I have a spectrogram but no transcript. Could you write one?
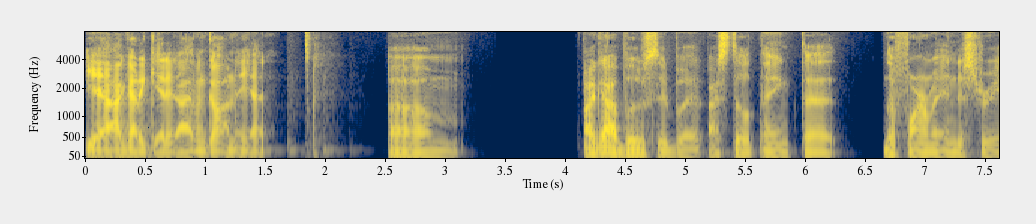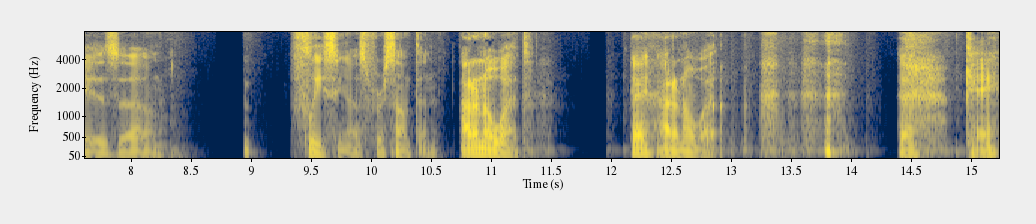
yeah, I gotta get it. I haven't gotten it yet. Um, I got boosted, but I still think that the pharma industry is uh, fleecing us for something. I don't know what. Okay, I don't know what. Okay.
